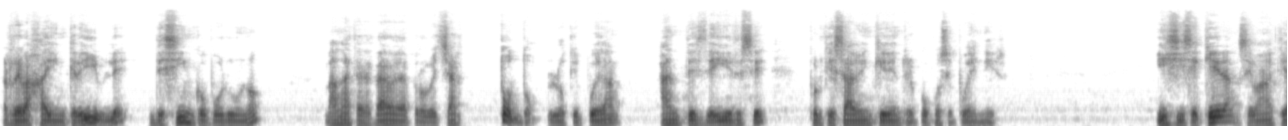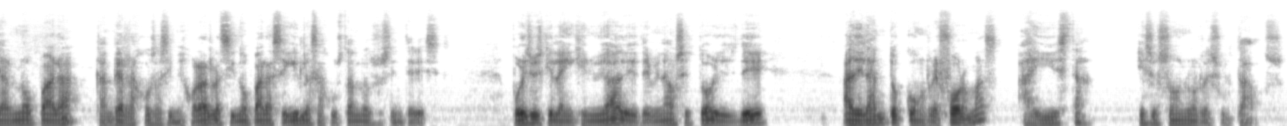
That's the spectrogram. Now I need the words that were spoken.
rebaja increíble de 5 por 1, van a tratar de aprovechar todo lo que puedan antes de irse porque saben que dentro de poco se pueden ir. Y si se quedan, se van a quedar no para cambiar las cosas y mejorarlas, sino para seguirlas ajustando a sus intereses. Por eso es que la ingenuidad de determinados sectores de adelanto con reformas, ahí está. Esos son los resultados.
